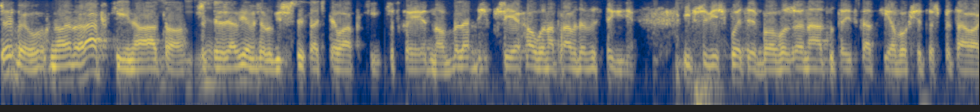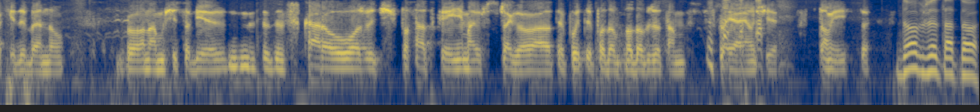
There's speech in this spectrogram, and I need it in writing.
przybył. No, rabki, no a to. Przecież ja wiem, że lubisz wsysać te łapki. Wszystko jedno. Bylebyś przyjechał, bo naprawdę wystygnie. I przywieź płyty, bo Bożena tutaj z klatki obok się też pytała, kiedy będą. Bo ona musi sobie w karo ułożyć posadzkę i nie ma już z czego, a te płyty podobno dobrze tam sklejają się to miejsce. Dobrze, tato.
